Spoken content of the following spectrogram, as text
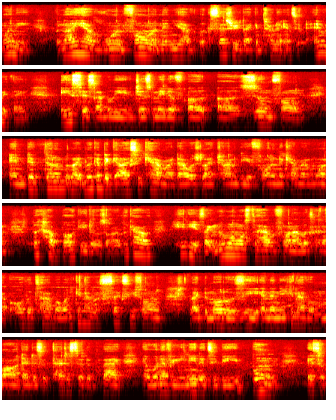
money. But now you have one phone, and then you have accessories that can turn it into everything. Asus, I believe, just made a, a, a zoom phone, and they've done like look at the Galaxy camera. That was like trying to be a phone and a camera in one. Look how bulky those are. Look how hideous. Like no one wants to have a phone that looks like that all the time. But when you can have a sexy phone like the Moto Z, and then you can have a mod that just attaches to the back, and whenever you need it to be, boom, it's a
